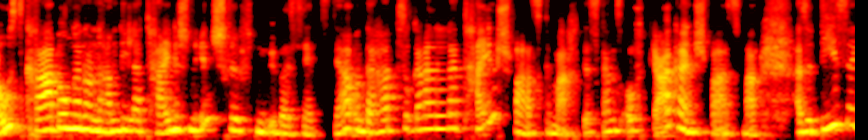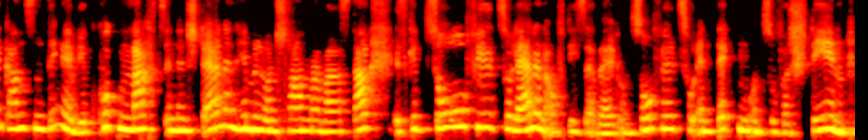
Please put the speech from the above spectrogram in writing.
Ausgrabungen und haben die lateinischen Inschriften übersetzt. Ja, und da hat sogar Latein Spaß gemacht, das ganz oft gar keinen Spaß macht. Also diese ganzen Dinge, wir gucken nachts in den Sternen Himmel und schauen mal, was da. Es gibt so viel zu lernen auf dieser Welt und so viel zu entdecken und zu verstehen.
